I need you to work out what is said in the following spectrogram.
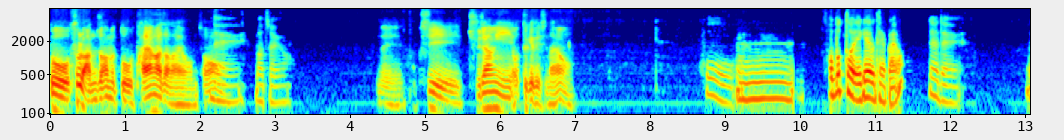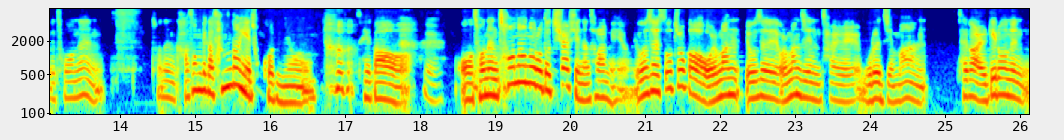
또 술 안주 하면 또 다양하잖아요, 엄청. 네, 맞아요. 네, 혹시 주량이 어떻게 되시나요? 호. 음, 저부터 얘기해도 될까요? 네네. 네, 저는, 저는 가성비가 상당히 좋거든요. 제가, 네. 어, 저는 천 원으로도 취할 수 있는 사람이에요. 요새 소주가 얼마, 요새 얼마인지는 잘 모르지만, 제가 알기로는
